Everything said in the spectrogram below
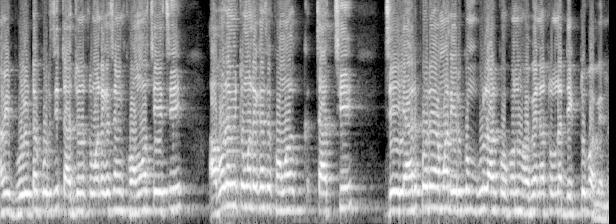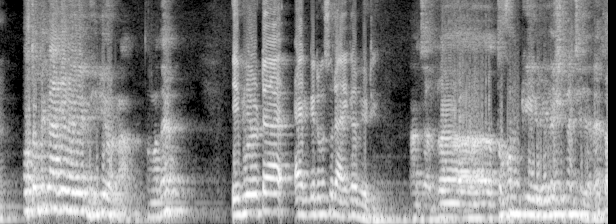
আমি ভুলটা করেছি তার জন্য তোমাদের কাছে আমি ক্ষমা চেয়েছি। আবার আমি তোমাদের কাছে ক্ষমা চাচ্ছি যে এরপরে আমার এরকম ভুল আর কখনো হবে না তোমরা দেখতেও পাবে না। কতদিন আগে এই ভিডিওটা তোমাদের? এই ভিডিওটা এক দেড় বছর আগেকার ভিডিও আচ্ছা তখন কি রিলেশনে ছিলে তাই তো?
